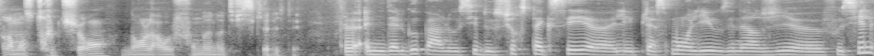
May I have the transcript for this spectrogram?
vraiment structurant dans la refonte de notre fiscalité. Euh, Anne Hidalgo parle aussi de surtaxer euh, les placements liés aux énergies fossiles.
